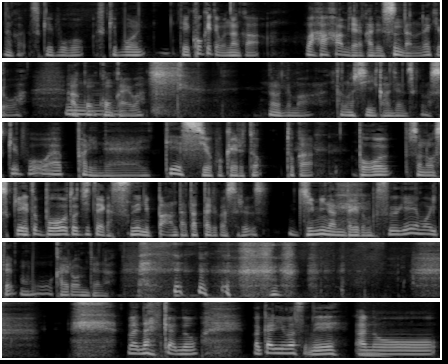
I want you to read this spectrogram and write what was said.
なんかスケボー、スケボーでこけてもなんか、わははみたいな感じで済んだのね、今日は。あ、こん今回は。なのでまあ、楽しい感じなんですけど、スケボーはやっぱりね、痛いっすよ、こけると。とか、棒、そのスケートボード自体が常にバーンと当たったりとかする。地味なんだけども、すげえもう痛い、もう帰ろう、みたいな。まあなんかあの、わかりますね。あの、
